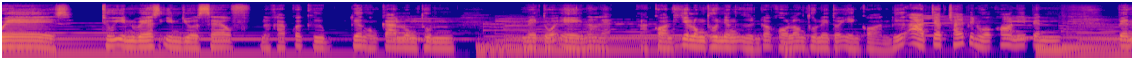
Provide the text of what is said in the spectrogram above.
ways to invest in yourself นะครับก็คือเรื่องของการลงทุนในตัวเองนั่นแหละก่อนที่จะลงทุนอย่างอื่น ก็ขอลงทุนในตัวเองก่อน หรืออาจจะใช้เป็นหัวข้อนี้เป็นเป็น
